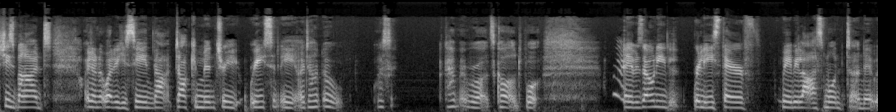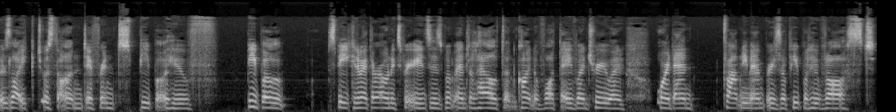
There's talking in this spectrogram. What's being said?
she's mad. I don't know whether you've seen that documentary recently. I don't know. Was it? I can't remember what it's called, but it was only released there maybe last month, and it was like just on different people who've people speaking about their own experiences with mental health and kind of what they've went through, and or then family members of people who've lost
